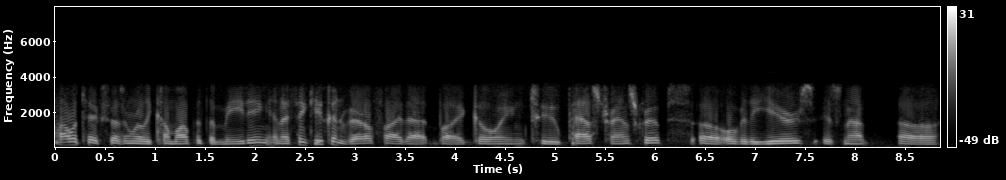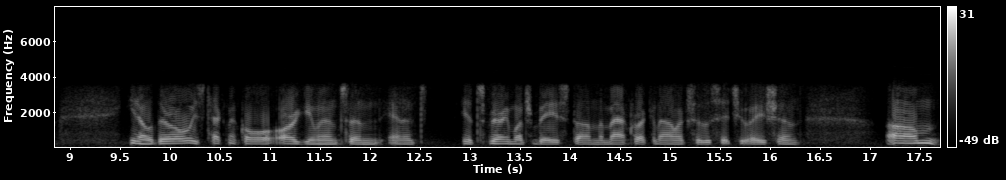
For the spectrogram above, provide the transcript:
politics doesn't really come up at the meeting, and I think you can verify that by going to past transcripts uh, over the years. It's not, uh, you know, there are always technical arguments, and and it's it's very much based on the macroeconomics of the situation. Um,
